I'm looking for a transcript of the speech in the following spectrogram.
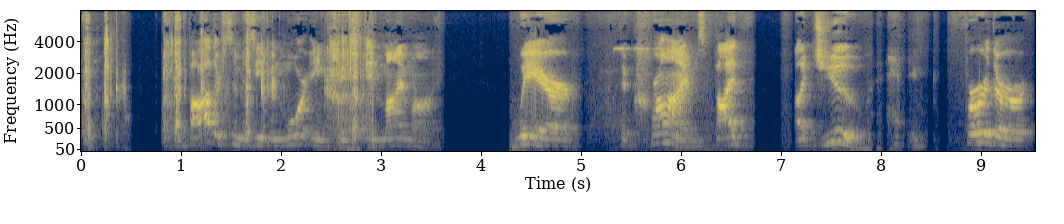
the bothersome is even more increased in my mind, where the crimes by a Jew further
